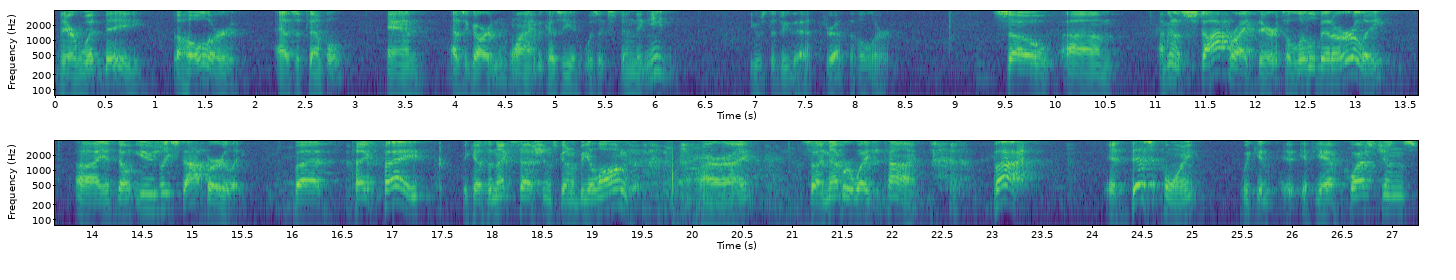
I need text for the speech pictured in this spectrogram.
there would be the whole earth as a temple and as a garden. Why? Because he was extending Eden. He was to do that throughout the whole earth. So um, I'm going to stop right there. It's a little bit early. I don't usually stop early, but take faith because the next session is going to be longer. All right? So I never waste time. But at this point, we can, if you have questions,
